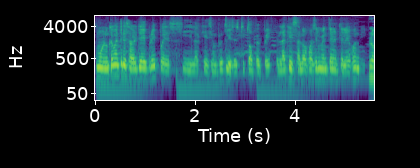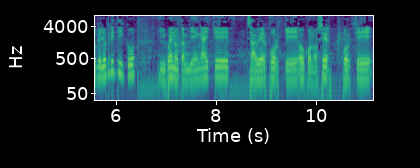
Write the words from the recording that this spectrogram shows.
Como nunca me ha interesado el jailbreak, pues y la que siempre utilizo es TutoApp, es la que instaló fácilmente en el teléfono. Lo que yo critico, y bueno, también hay que saber por qué o conocer por qué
